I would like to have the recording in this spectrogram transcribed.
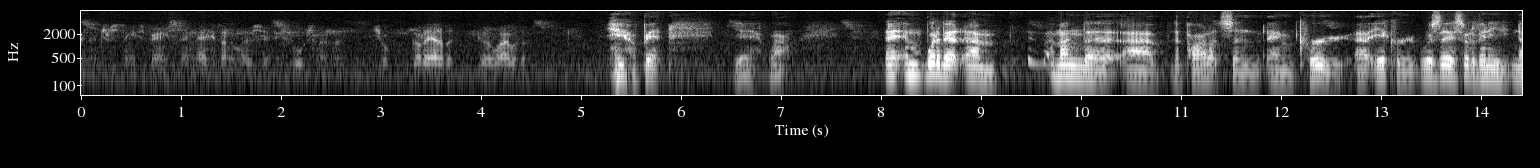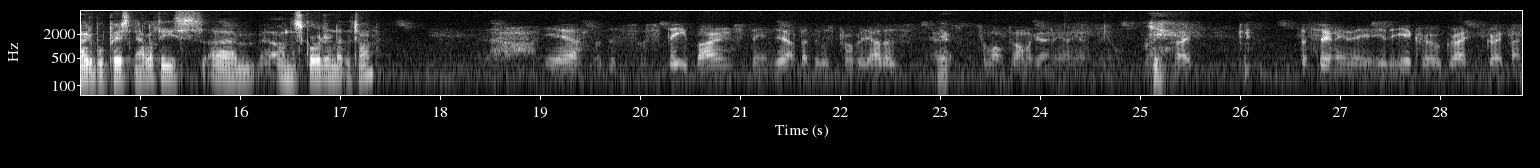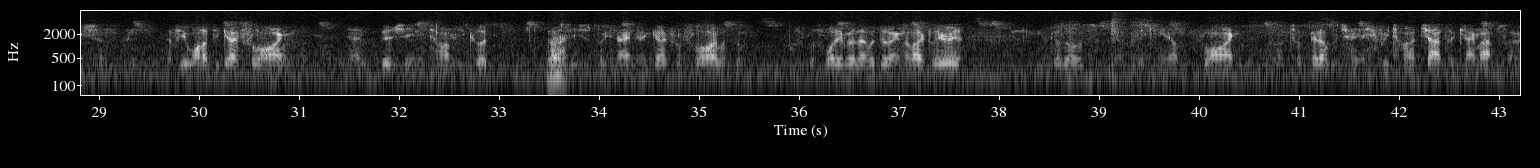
an interesting experience seeing that happen, and we were certainly fortunate that Chook got out of it, got away with it. Yeah, I bet. Yeah, wow. And, what about um, among the uh, the pilots and and crew, uh, air crew? Was there sort of any notable personalities um, on the squadron at the time? Yeah, Steve Bones stands out, but there was probably others. You know, Yep. it's, a long time ago now. Yeah, the Yeah. But certainly the, the air crew were great, great bunch, and, and if you wanted to go flying, you know, virtually any time you could, Right. basically just put your name in and go for a fly with them, with whatever they were doing in the local area. Because I was you know, pretty keen on flying, I took that opportunity every time chance that came up. So,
